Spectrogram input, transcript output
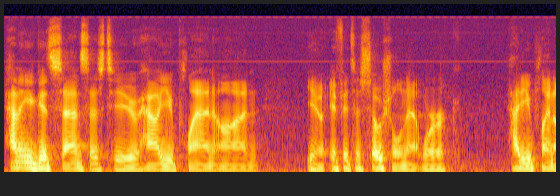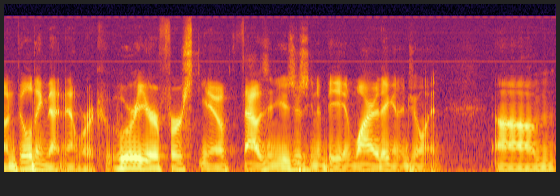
having a good sense as to how you plan on, you know, if it's a social network, how do you plan on building that network? Who are your first, you know, thousand users going to be, and why are they going to join? Um,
